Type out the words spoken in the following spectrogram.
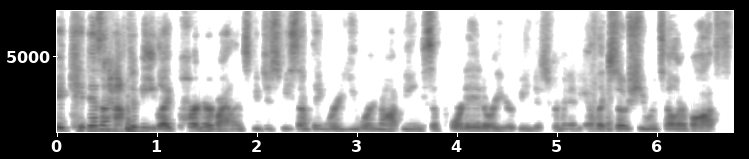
it doesn't have to be like partner violence. It could just be something where you are not being supported or you're being discriminated against. Like, so she would tell her boss,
